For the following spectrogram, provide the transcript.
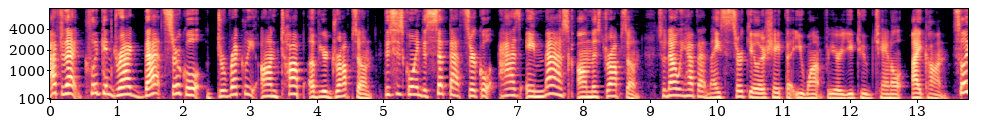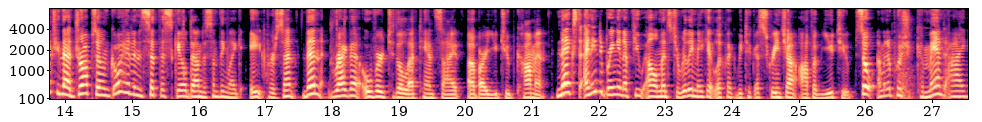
After that, click and drag that circle directly on top of your drop zone. This is going to set that circle as a mask on this drop zone. So now we have that nice circular shape that you want for your YouTube channel icon. Selecting that drop zone, go ahead and set the scale down to something like 8%, then drag that over to the left hand side of our YouTube comment. Next, I need to bring in a few elements to really make it look like we took a screenshot off of YouTube. So I'm gonna push Command I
